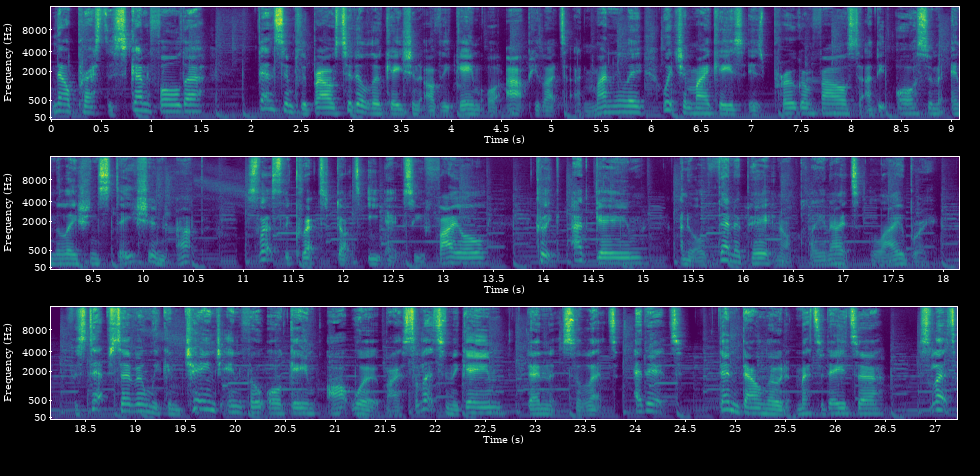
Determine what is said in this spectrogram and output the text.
Now press the scan folder, then simply browse to the location of the game or app you'd like to add manually, which in my case is program files to add the awesome Emulation Station app. Select the correct .exe file, click add game, and it will then appear in our Playnite library. For step 7, we can change info or game artwork by selecting the game, then select edit, then download metadata, select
